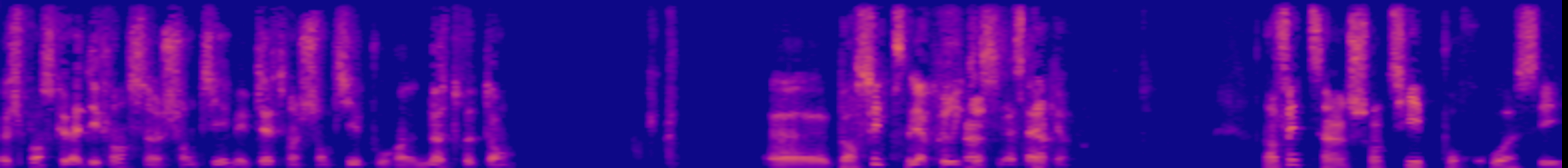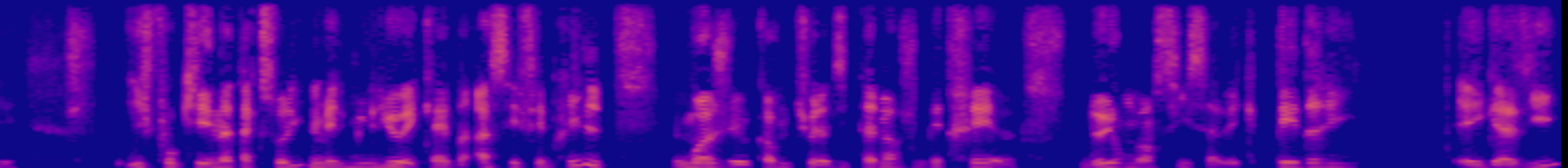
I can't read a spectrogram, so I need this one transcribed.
Euh, je pense que la défense, c'est un chantier, mais peut-être un chantier pour un autre temps. Euh, parce que la priorité, c'est l'attaque. Hein. En fait, c'est un chantier. Pourquoi? C'est il faut qu'il y ait une attaque solide, mais le milieu est quand même assez fébrile. Et moi, je, comme tu l'as dit tout à l'heure, je mettrais euh, De Jong en 6 avec Pedri et Gavi.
